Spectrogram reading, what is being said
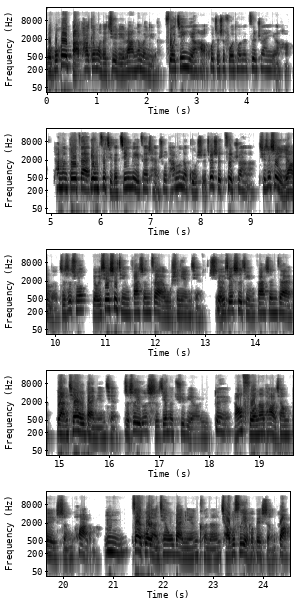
我不会把他跟我的距离拉那么远。佛经也好，或者是佛陀的自传也好。他们都在用自己的经历在阐述他们的故事，就是自传啊，其实是一样的，只是说有一些事情发生在五十年前，有一些事情发生在两千五百年前，只是一个时间的区别而已。对，然后佛呢，他好像被神化了嘛，嗯，再过两千五百年，可能乔布斯也会被神化。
